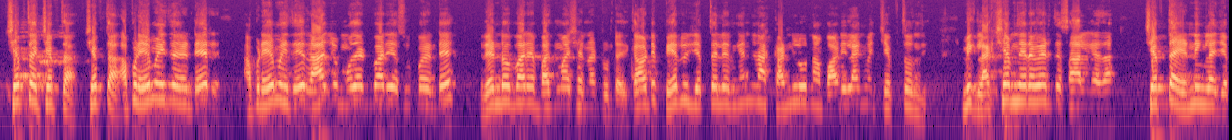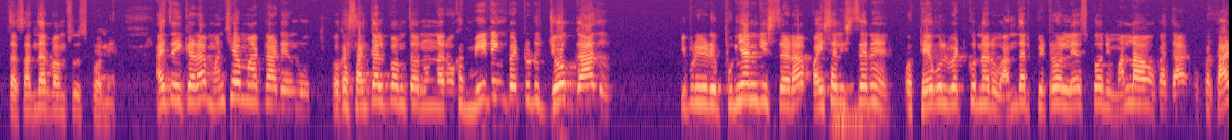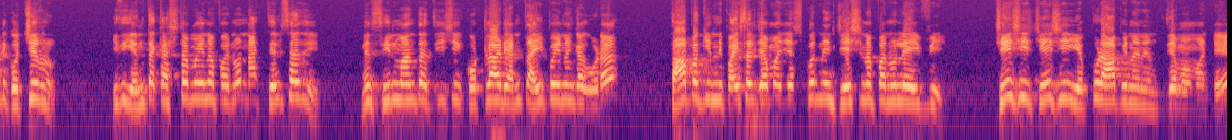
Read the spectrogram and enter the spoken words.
చెప్తా చెప్తా చెప్తా. అప్పుడు ఏమైతుంది అంటే అప్పుడు ఏమైతే రాజు మొదటి భార్య సూపర్ అంటే రెండో భార్య బద్మాష్ అన్నట్టు ఉంటుంది. కాబట్టి పేర్లు చెప్తలేను కానీ నా కళ్ళు నా బాడీ లాంగ్వేజ్ చెప్తుంది. మీకు లక్ష్యం నెరవేరితే చాలు కదా. చెప్తా ఎండింగ్లో చెప్తా సందర్భం చూసుకొని. అయితే ఇక్కడ మంచిగా మాట్లాడారు ఒక సంకల్పంతో ఉన్నారు ఒక మీటింగ్ పెట్టుడు జోక్ కాదు. ఇప్పుడు వీడు పుణ్యానికి ఇస్తాడా? పైసలు ఇస్తేనే ఒక టేబుల్ పెట్టుకున్నారు అందరు పెట్రోల్ వేసుకొని మళ్ళా ఒక దా ఒక కాడికి వచ్చిర్రు. ఇది ఎంత కష్టమైన పనో నాకు తెలుసది నేను సినిమా అంతా తీసి కొట్లాడి అంతా అయిపోయినాక కూడా తాపకిన్ని పైసలు జమ చేసుకొని నేను చేసిన పనులే ఇవి చేసి చేసి ఎప్పుడు ఆపిన నేను ఉద్యమం అంటే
